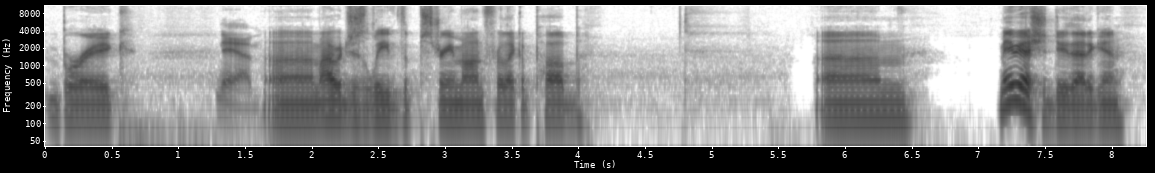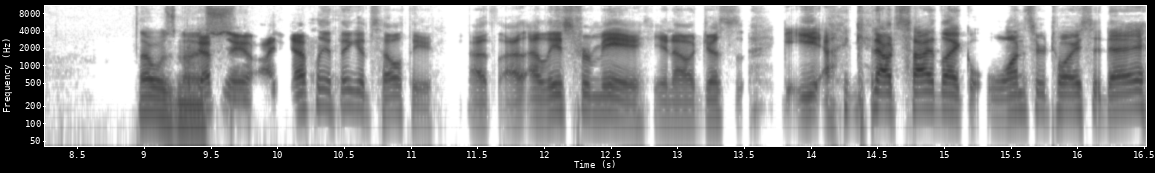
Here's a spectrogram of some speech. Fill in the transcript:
break. yeah Um, I would just leave the stream on for like a pub. Um, maybe I should do that again. That was I nice. Definitely, I definitely think it's healthy. At, at least for me, you know, just g- eat, get outside like once or twice a day,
